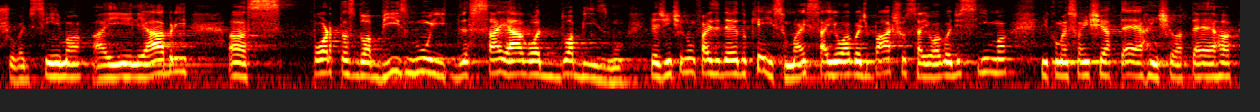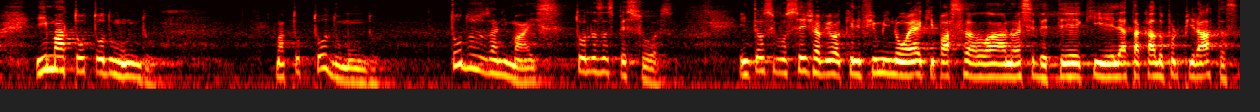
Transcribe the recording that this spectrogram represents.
Chuva de cima. Aí ele abre as portas do abismo e sai água do abismo. E a gente não faz ideia do que é isso, mas saiu água de baixo, saiu água de cima e começou a encher a terra, encheu a terra e matou todo mundo matou todo mundo, todos os animais, todas as pessoas. Então, se você já viu aquele filme Noé que passa lá no SBT, que ele é atacado por piratas,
